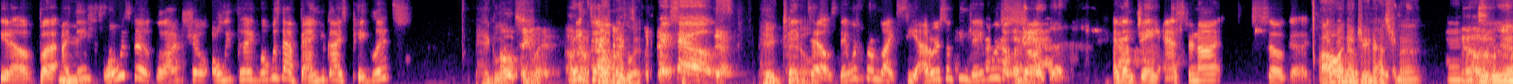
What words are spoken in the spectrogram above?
you know. But I Mm. think what was the last show? Oh, we played. What was that band? You guys, Piglets. oh Piglets? piglet? Oh, no, Pigtail. Oh, piglet. Pigtails. Yeah. Pigtails. Pigtails. They were from like Seattle or something. They were so Yeah. good. And then Jane Astronaut, so good. Oh, I know Jane Astronaut. Mhm. Yeah, that was Mhm. Yeah.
